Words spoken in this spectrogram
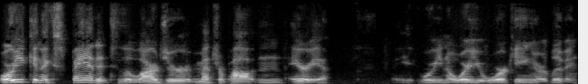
or you can expand it to the larger metropolitan area where you know where you're working or living.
